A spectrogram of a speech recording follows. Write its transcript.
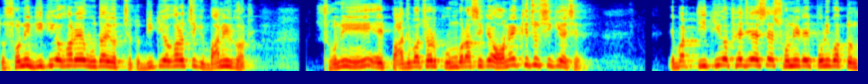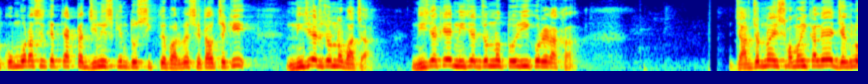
তো শনি দ্বিতীয় ঘরে উদয় হচ্ছে। তো দ্বিতীয় ঘর হচ্ছে কি? বাণীর ঘর। শনি এই পাঁচ বছর কুম্ভ রাশিকে অনেক কিছু শিখিয়েছে। এবার তৃতীয় ফেজে এসে শনির এই পরিবর্তন, কুম্ভ রাশির ক্ষেত্রে একটা জিনিস কিন্তু শিখতে পারবে, সেটা হচ্ছে কি নিজের জন্য বাঁচা, নিজেকে নিজের জন্য তৈরি করে রাখা। যার জন্য এই সময়কালে যেগুলো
